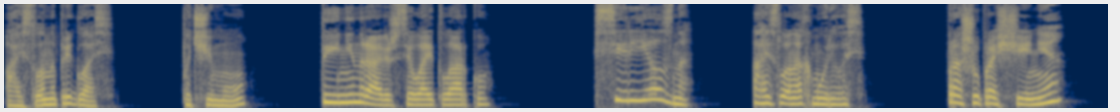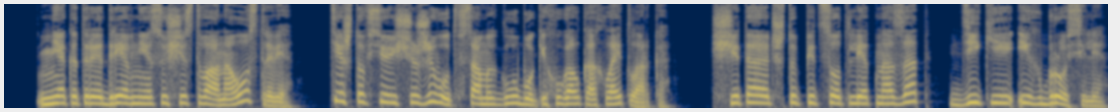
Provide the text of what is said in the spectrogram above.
Айсла напряглась. «Почему?» «Ты не нравишься Лайтларку». «Серьезно?» Айсла нахмурилась. «Прошу прощения», Некоторые древние существа на острове, те, что все еще живут в самых глубоких уголках Лайтларка, считают, что 500 лет назад дикие их бросили.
